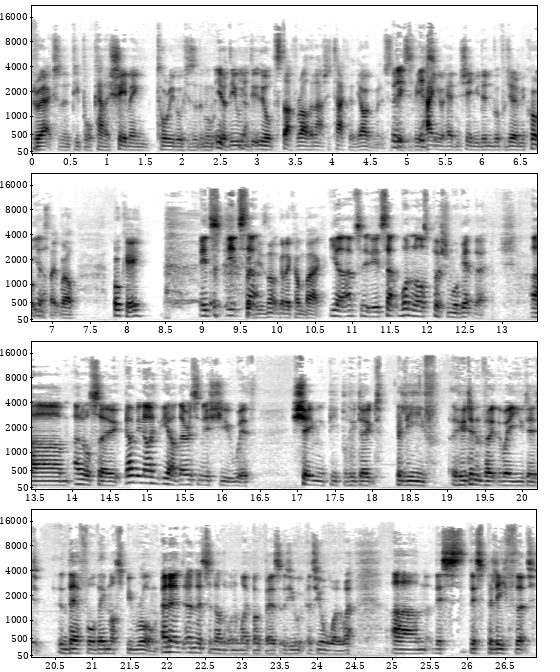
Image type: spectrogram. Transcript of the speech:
reaction and people kind of shaming Tory voters at the moment. You know, the, Yeah. the, the old stuff rather than actually tackling the argument. It's But basically it's- hang your head and shame you didn't vote for Jeremy Corbyn. Yeah. It's like, well, okay, It's it's that he's not going to come back. Yeah, absolutely. It's that one last push, and we'll get there. Um, and also, I mean, I, yeah, there is an issue with shaming people who don't believe, who didn't vote the way you did, and therefore they must be wrong. And and that's another one of my bugbears, as you as you're well aware. Um, this this belief that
